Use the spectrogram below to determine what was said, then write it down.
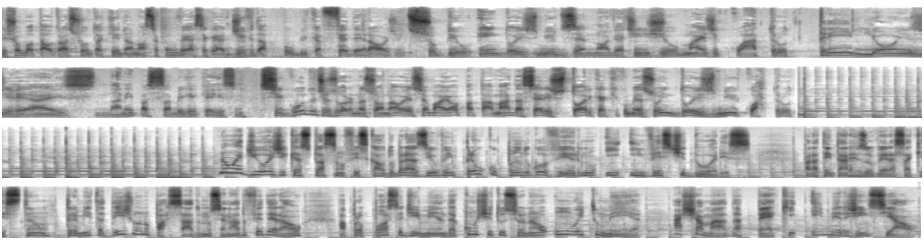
Deixa eu botar outro assunto aqui na nossa conversa, que é a dívida pública federal, gente, subiu em 2019, atingiu mais de 4 trilhões de reais. Não dá nem para saber o que é isso, né? Segundo o Tesouro Nacional, esse é o maior patamar da série histórica que começou em 2004. Não é de hoje que a situação fiscal do Brasil vem preocupando governo e investidores. Para tentar resolver essa questão, tramita desde o ano passado no Senado Federal a proposta de emenda constitucional 186, a chamada PEC emergencial.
